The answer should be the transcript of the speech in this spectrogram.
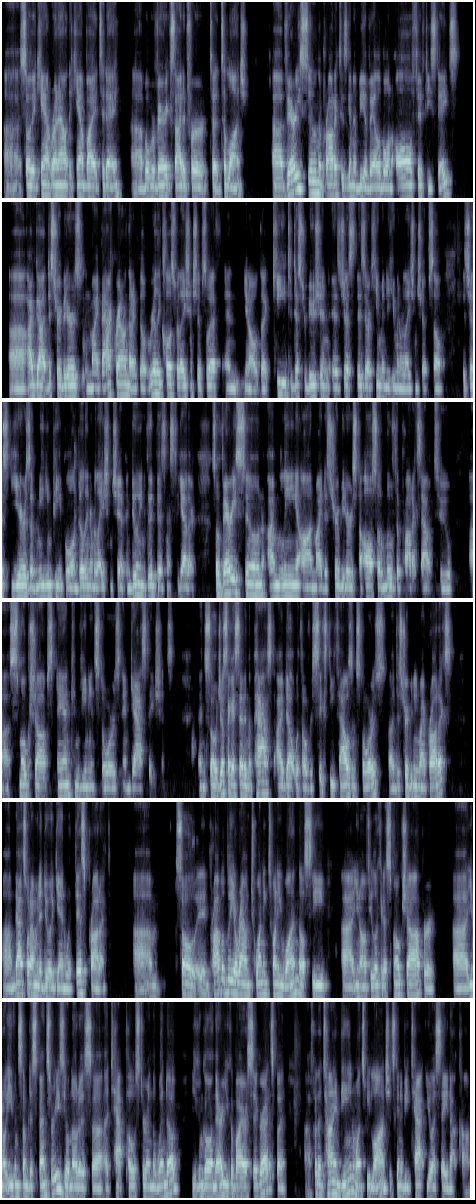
Uh, so they can't run out, they can't buy it today, uh, but we're very excited for to, to launch. Uh, very soon, the product is going to be available in all 50 states. Uh, I've got distributors in my background that I've built really close relationships with, and you know the key to distribution is just these are human to human relationships. So it's just years of meeting people and building a relationship and doing good business together. So very soon, I'm leaning on my distributors to also move the products out to uh, smoke shops and convenience stores and gas stations. And so, just like I said in the past, I've dealt with over 60,000 stores uh, distributing my products. Um, that's what I'm going to do again with this product. Um, so, it, probably around 2021, they'll see, uh, you know, if you look at a smoke shop or, uh, you know, even some dispensaries, you'll notice uh, a TAAT poster in the window. You can go in there, you can buy our cigarettes. But uh, for the time being, once we launch, it's going to be taatusa.com.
